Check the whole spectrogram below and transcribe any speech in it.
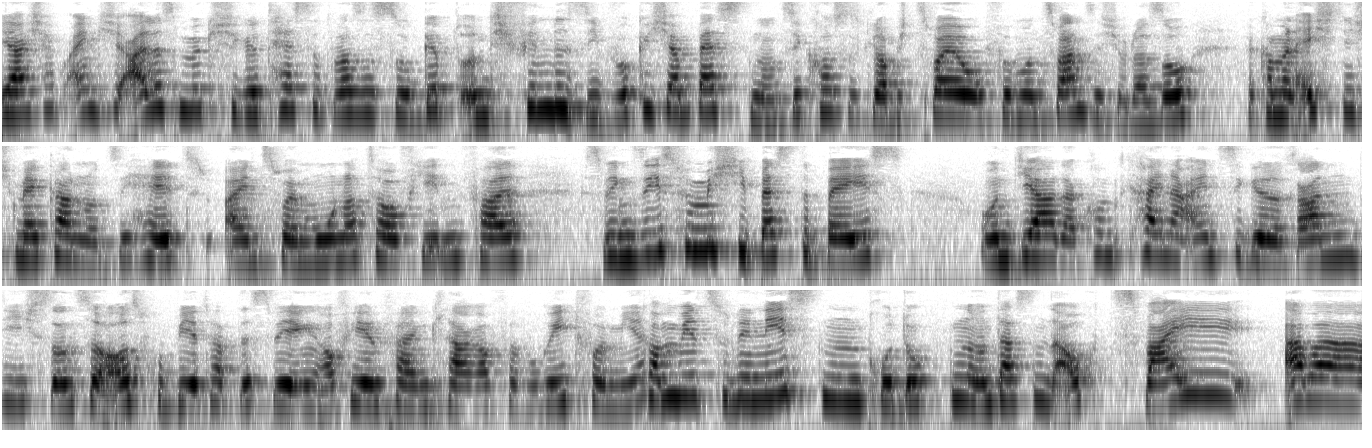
Ja, ich habe eigentlich alles Mögliche getestet, was es so gibt und ich finde sie wirklich am besten. Und sie kostet, glaube ich, 2,25 Euro oder so. Da kann man echt nicht meckern und sie hält ein, zwei Monate auf jeden Fall. Deswegen, sie ist für mich die beste Base. Und ja, da kommt keine einzige ran, die ich sonst so ausprobiert habe. Deswegen auf jeden Fall ein klarer Favorit von mir. Kommen wir zu den nächsten Produkten. Und das sind auch zwei, aber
